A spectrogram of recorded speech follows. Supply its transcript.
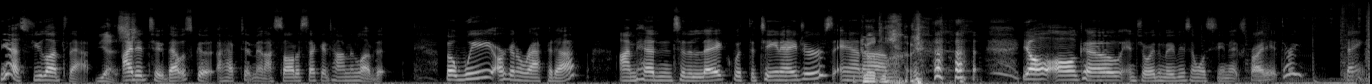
Yes, you loved that. Yes. I did too. That was good. I have to admit, I saw it a second time and loved it. But we are going to wrap it up. I'm heading to the lake with the teenagers, and um, y'all all go enjoy the movies, and we'll see you next Friday at 3. Thanks.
